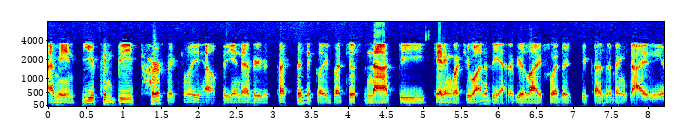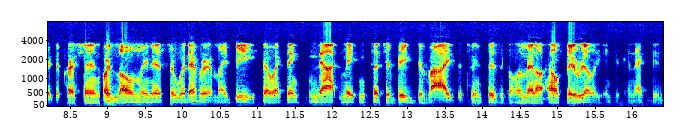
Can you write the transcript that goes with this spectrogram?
I mean, you can be perfectly healthy in every respect physically, but just not be getting what you want to be out of your life, whether it's because of anxiety or depression or loneliness or whatever it might be. So I think not making such a big divide between physical and mental health, they're really interconnected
